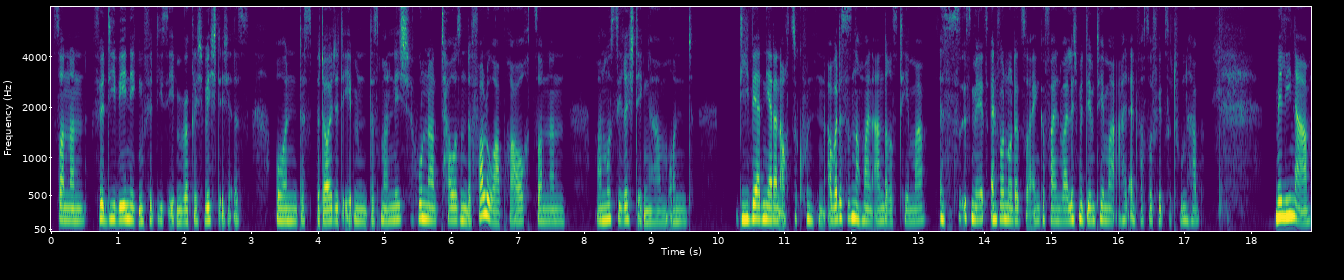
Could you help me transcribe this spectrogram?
sondern für die wenigen, für die es eben wirklich wichtig ist. Und das bedeutet eben, dass man nicht hunderttausende Follower braucht, sondern man muss die richtigen haben und die werden ja dann auch zu Kunden. Aber das ist nochmal ein anderes Thema. Es ist mir jetzt einfach nur dazu eingefallen, weil ich mit dem Thema halt einfach so viel zu tun habe. Melina,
